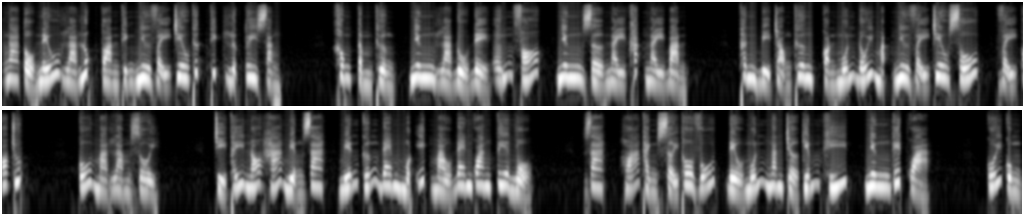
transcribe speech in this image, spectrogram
Nga tổ nếu là lúc toàn thịnh như vậy chiêu thức thích lực tuy rằng không tầm thường nhưng là đủ để ứng phó. Nhưng giờ này khắc này bản thân bị trọng thương còn muốn đối mặt như vậy chiêu số vậy có chút cố mà làm rồi. Chỉ thấy nó há miệng ra, miễn cứng đem một ít màu đen quang tia nhổ ra, hóa thành sợi thô vũ, đều muốn ngăn trở kiếm khí, nhưng kết quả cuối cùng,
